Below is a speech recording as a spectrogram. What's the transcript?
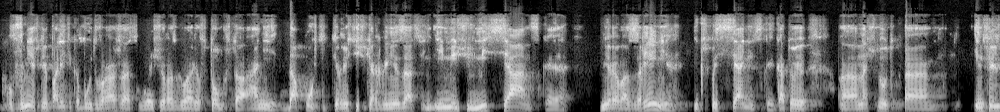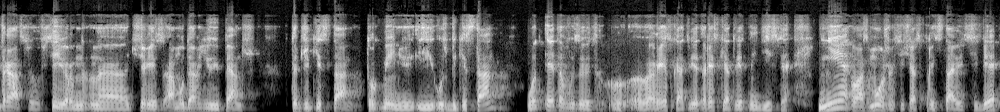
Внешняя политика будет выражаться, я еще раз говорю, в том, что они допустят террористические организации, имеющие мессианское мировоззрение, экспрессионистское, которые э, начнут э, инфильтрацию в север э, через Амударью и Пянш, Таджикистан, Туркмению и Узбекистан, вот это вызовет э, резко ответ, резкие ответные действия. Невозможно сейчас представить себе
